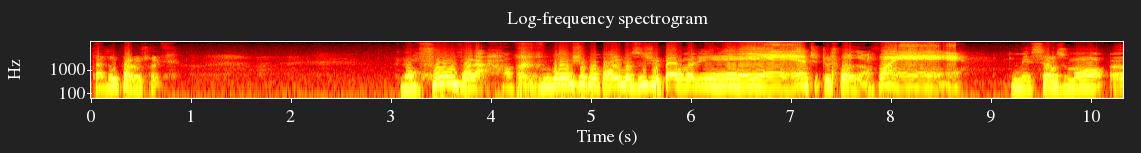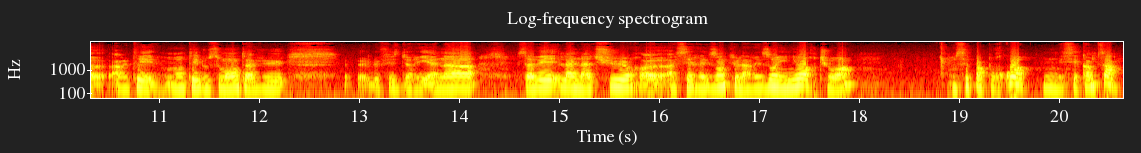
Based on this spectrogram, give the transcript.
T'as vu ou pas le truc L'enfant, voilà. Après, bref, je vais pas parler parce que je vais pas, on va dire, eh, tu touches pas aux enfants. eh. Mais sérieusement, euh, arrêtez, montez doucement. T'as vu euh, le fils de Rihanna. Vous savez, la nature euh, a ses raisons que la raison ignore, tu vois. On sait pas pourquoi, mais c'est comme ça.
